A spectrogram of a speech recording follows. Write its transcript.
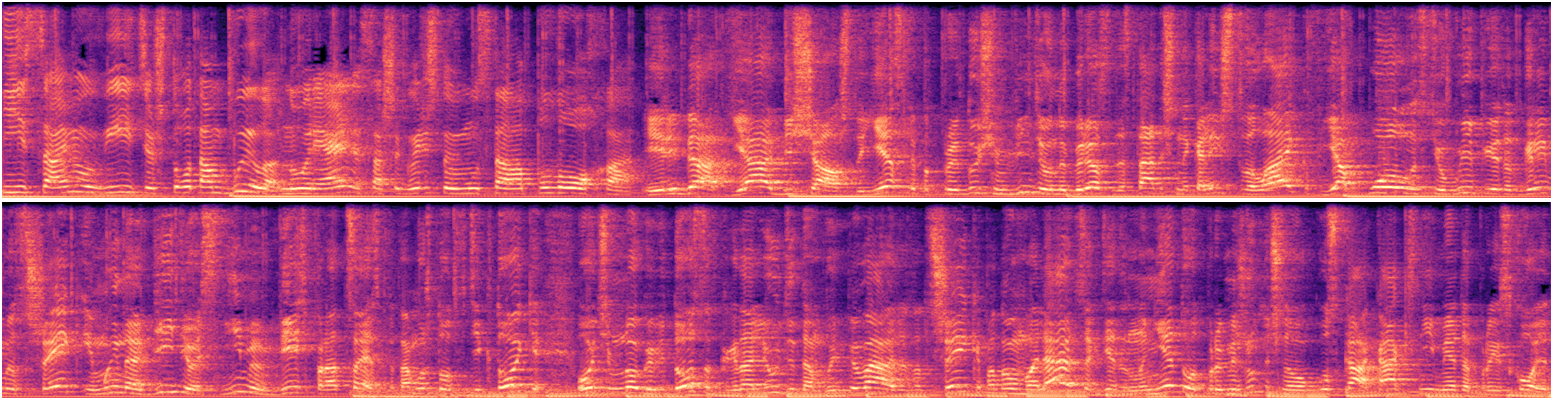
и сами увидите, что там было. Ну реально, Саша говорит, что ему стало плохо. И, ребят, я обещал, что если под предыдущим видео наберется достаточное количество лайков, я полностью выпью этот Гриммс шейк, и мы на видео снимем весь процесс. Потому что вот в ТикТоке очень много видосов, когда люди там выпивают этот шейк и потом валяются где-то, но нет вот промежуточного куска, как с ними это происходит.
